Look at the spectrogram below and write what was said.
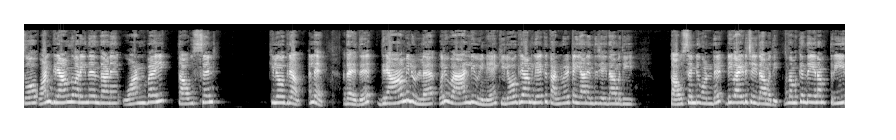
സോ വൺ ഗ്രാം എന്ന് പറയുന്നത് എന്താണ്? വൺ ബൈ തൗസൻഡ് കിലോഗ്രാം അല്ലെ? അതായത് ഗ്രാമിലുള്ള ഒരു വാല്യൂവിനെ കിലോഗ്രാമിലേക്ക് കൺവേർട്ട് ചെയ്യാൻ എന്ത് ചെയ്താൽ മതി? തൗസൻഡ് കൊണ്ട് ഡിവൈഡ് ചെയ്താൽ മതി. അപ്പൊ നമുക്ക് എന്ത് ചെയ്യണം? ത്രീ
